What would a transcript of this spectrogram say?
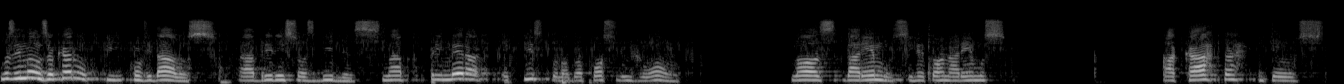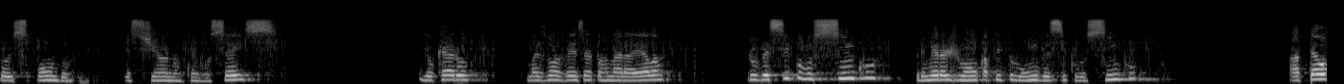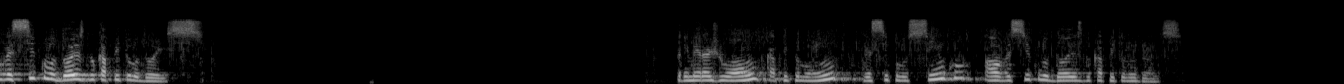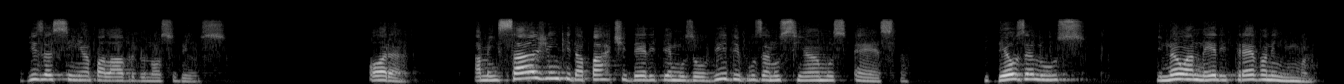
Meus irmãos, eu quero convidá-los a abrirem suas Bíblias. Na primeira epístola do apóstolo João, nós daremos e retornaremos a carta que eu estou expondo este ano com vocês. E eu quero, mais uma vez, retornar a ela para o versículo 5, 1 João capítulo 1, versículo 5, até o versículo 2 do capítulo 2. 1 João, capítulo 1, versículo 5 ao versículo 2 do capítulo 2. Diz assim a palavra do nosso Deus. Ora, a mensagem que da parte dele temos ouvido e vos anunciamos é esta que Deus é luz e não há nele treva nenhuma.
